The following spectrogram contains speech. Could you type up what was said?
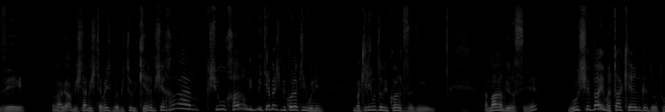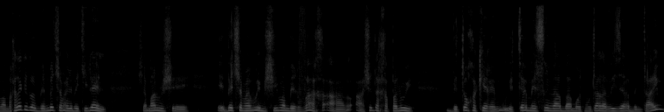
והמשנה משתמש בביטוי כרם שחרב, כשהוא חרב, מתייבש מכל הכיוונים, מכירים אותו מכל הצדדים. אמר רבי יוסף, והוא שבא עם אתה כרם גדול, כלומר מחלק גדול בין בית שמאי לבית הלל, שאמרנו שבית שמאי אומרים שאם המרווח, השטח הפנוי בתוך הכרם הוא יותר מ-24 אמות, מותר להביא זרע בינתיים,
